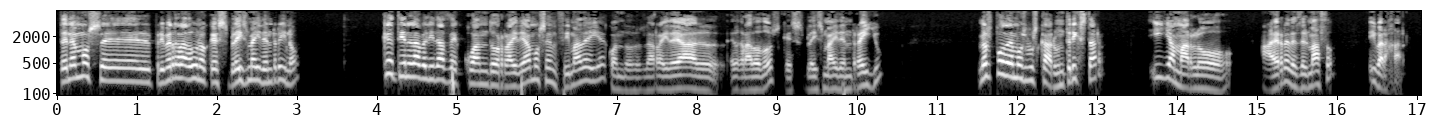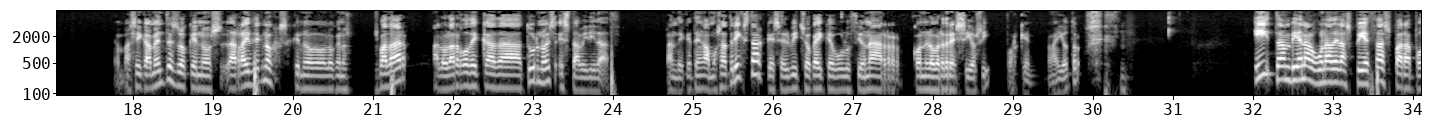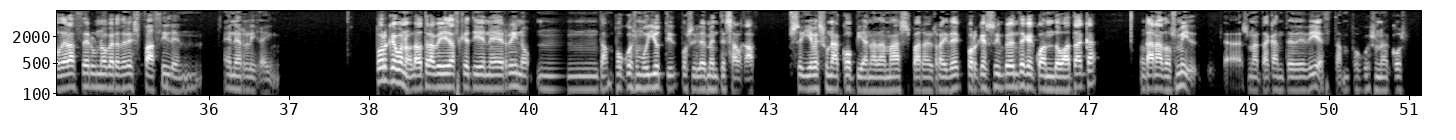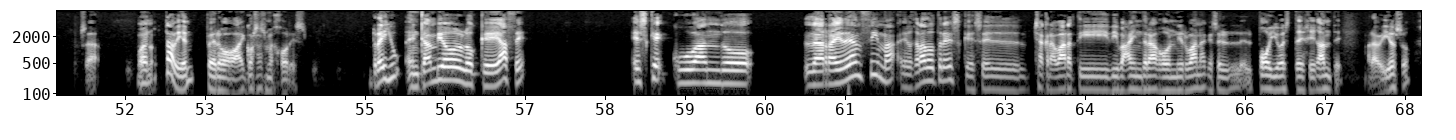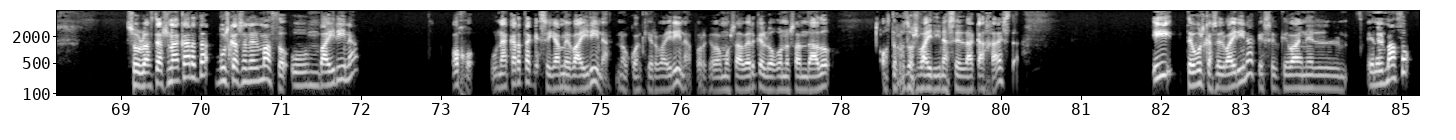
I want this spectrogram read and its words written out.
tenemos el primer grado 1 que es Blaze Maiden Rhino, que tiene la habilidad de cuando raideamos encima de ella, cuando la raidea el, grado 2, que es Blaze Maiden nos podemos buscar un Trickstar y llamarlo a R desde el mazo y barajar. Básicamente es lo que nos, la raid deck nos, que no, lo que nos va a dar a lo largo de cada turno es estabilidad. De que tengamos a Trickstar, que es el bicho que hay que evolucionar con el overdress sí o sí, porque no hay otro. Y también alguna de las piezas para poder hacer un overdress fácil en, en early game. Porque bueno, la otra habilidad que tiene Rhino mmm, tampoco es muy útil, posiblemente salga, se lleves una copia nada más para el raid deck, porque es simplemente que cuando ataca gana 2000. O sea, es un atacante de 10, tampoco es una cosa. O sea, bueno, está bien, pero hay cosas mejores. Reyu, en cambio, lo que hace es que cuando la raidea encima, el grado 3, que es el Chakrabarti Divine Dragon Nirvana, que es el, pollo este gigante, maravilloso. Solblasteas una carta, buscas en el mazo un Bairina, Ojo, una carta que se llame Vairina, no cualquier Vairina, porque vamos a ver que luego nos han dado otros dos Vairinas en la caja esta. Y te buscas el Vairina, que es el que va en el, en el mazo,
